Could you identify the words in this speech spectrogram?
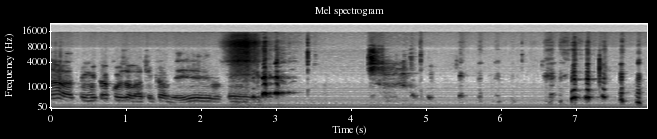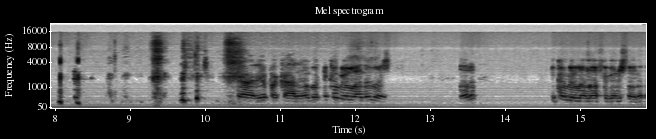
Ah, tem muita coisa lá. Tem camelo, tem. tem areia pra caramba. Tem camelo lá, né, velho? Bora? Tem camelo lá no Afeganistão, né?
